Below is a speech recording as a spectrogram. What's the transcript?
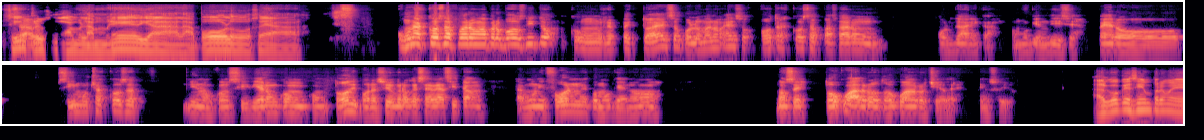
Sí, incluso la, media, la polo, o sea. Unas cosas fueron a propósito con respecto a eso, por lo menos eso. Otras cosas pasaron orgánicas, como quien dice. Pero sí, muchas cosas you know, coincidieron con, con todo y por eso yo creo que se ve así tan, tan uniforme, como que no, no sé, todo cuadro, todo cuadro chévere, pienso yo. Algo que siempre me,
